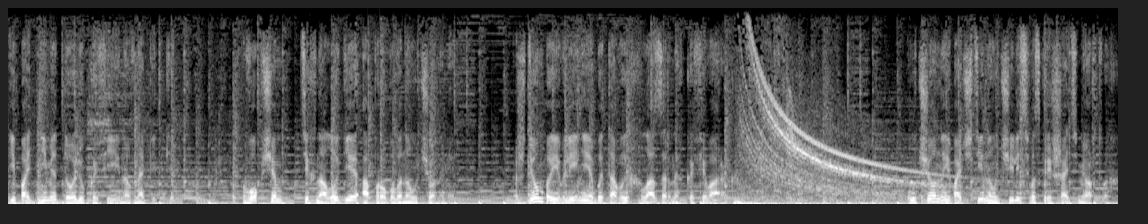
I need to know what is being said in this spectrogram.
и поднимет долю кофеина в напитке. В общем, технология опробована учеными. Ждем появления бытовых лазерных кофеварок. Ученые почти научились воскрешать мертвых.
